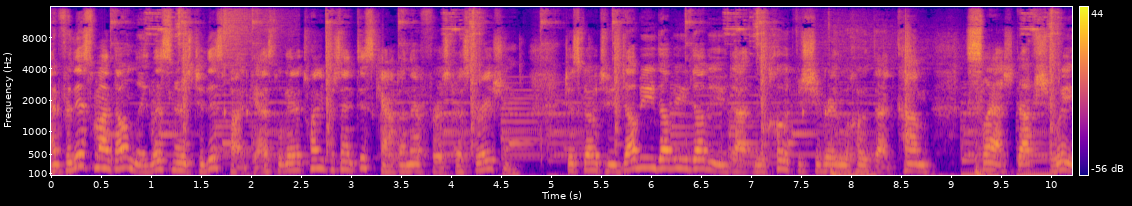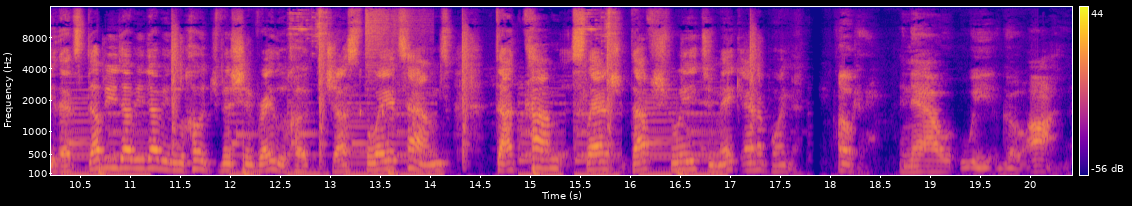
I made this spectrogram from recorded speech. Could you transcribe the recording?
And for this month only, listeners to this podcast will get a 20% discount on their first restoration. Just go to www.luchotv'shivreiluchot.com slash daf That's www.luchotv'shivreiluchot, just the way it sounds, dot com slash daf to make an appointment. Okay, and now we go on.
